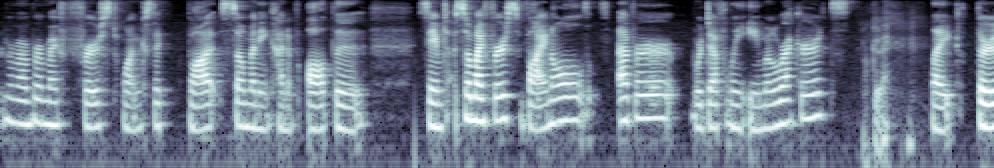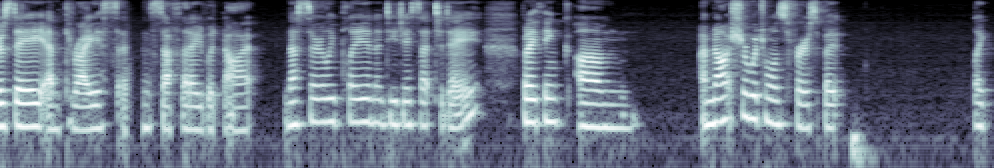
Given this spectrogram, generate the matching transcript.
remember my first one because I bought so many kind of all the same time. So my first vinyls ever were definitely emo records, Okay. like Thursday and Thrice and stuff that I would not necessarily play in a DJ set today. But I think um I'm not sure which one was first, but like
